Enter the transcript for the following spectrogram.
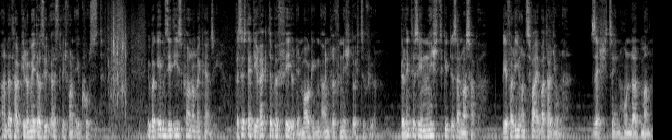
anderthalb Kilometer südöstlich von Ekust. Übergeben Sie dies Colonel Mackenzie. Es ist der direkte Befehl, den morgigen Angriff nicht durchzuführen. Gelingt es Ihnen nicht, gibt es ein Massaker. Wir verlieren zwei Bataillone. 1600 Mann,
